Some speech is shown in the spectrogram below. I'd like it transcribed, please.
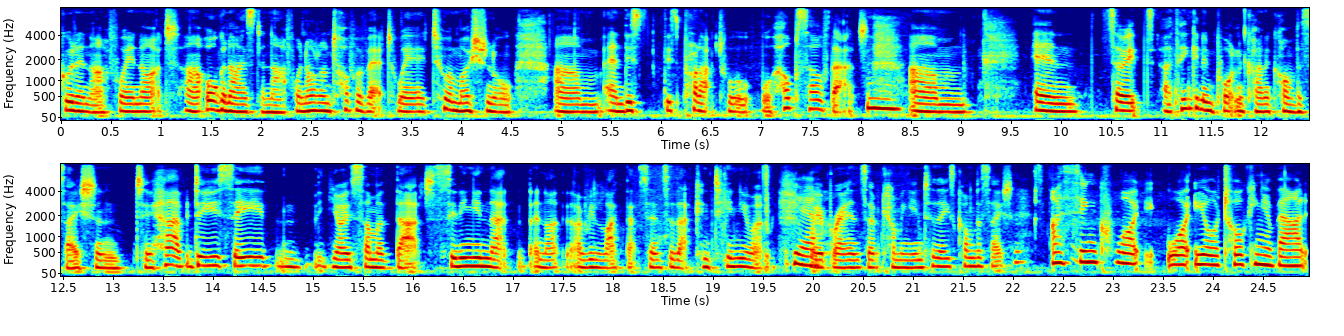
good enough, we're not uh, organised enough, we're not on top of it, we're too emotional, um, and this this product will will help solve that. Mm. Um, and so it's, I think, an important kind of conversation to have. Do you see, you know, some of that sitting in that, and I, I really like that sense of that continuum yeah. where brands are coming into these conversations? I think what what you're talking about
